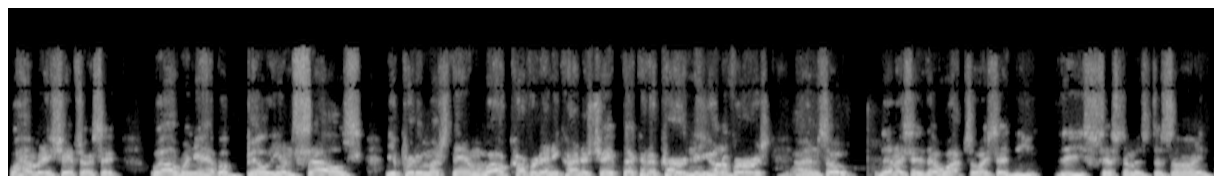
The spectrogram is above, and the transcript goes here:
well, how many shapes are? I say, well, when you have a billion cells, you pretty much damn well covered any kind of shape that can occur in the universe. And so then I say, then what? So I said the, the system is designed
